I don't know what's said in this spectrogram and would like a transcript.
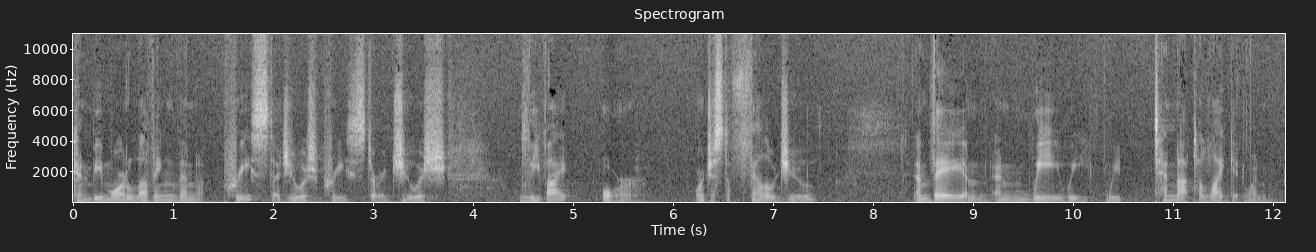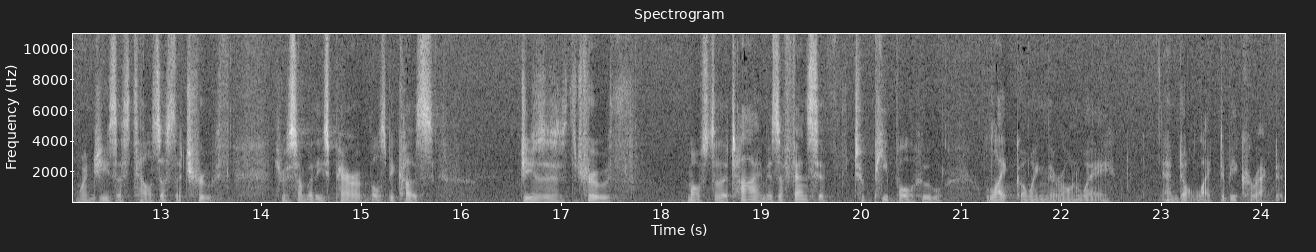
can be more loving than a priest, a Jewish priest, or a Jewish Levite, or, or just a fellow Jew. And they and, and we, we, we tend not to like it when, when Jesus tells us the truth through some of these parables because Jesus' truth, most of the time, is offensive to people who like going their own way and don't like to be corrected.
